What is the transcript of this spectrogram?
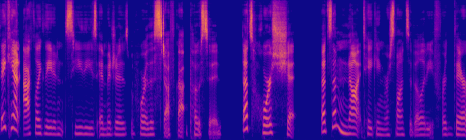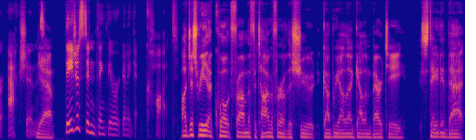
they can't act like they didn't see these images before this stuff got posted. That's horse shit. That's them not taking responsibility for their actions. Yeah. They just didn't think they were going to get caught. I'll just read a quote from the photographer of the shoot, Gabriele Galimberti, stated that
